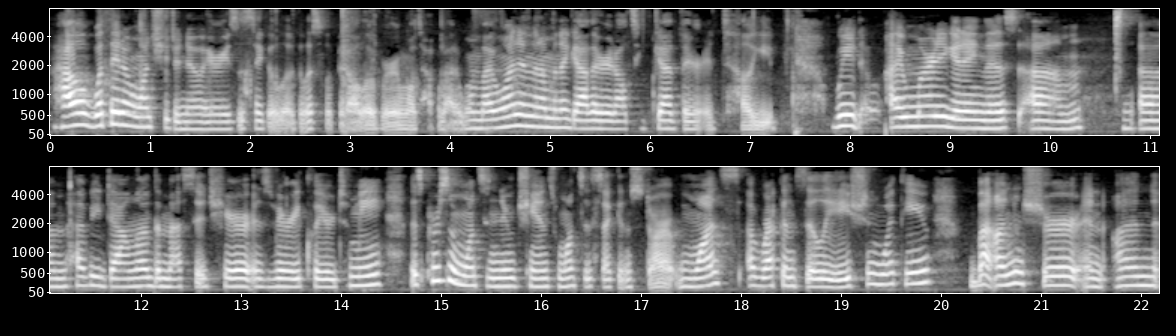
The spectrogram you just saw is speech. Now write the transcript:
How what they don't want you to know, Aries. Let's take a look. Let's flip it all over and we'll talk about it one by one and then I'm gonna gather it all together and tell you. We I'm already getting this um um, heavy download, the message here is very clear to me. This person wants a new chance, wants a second start, wants a reconciliation with you, but unsure and un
